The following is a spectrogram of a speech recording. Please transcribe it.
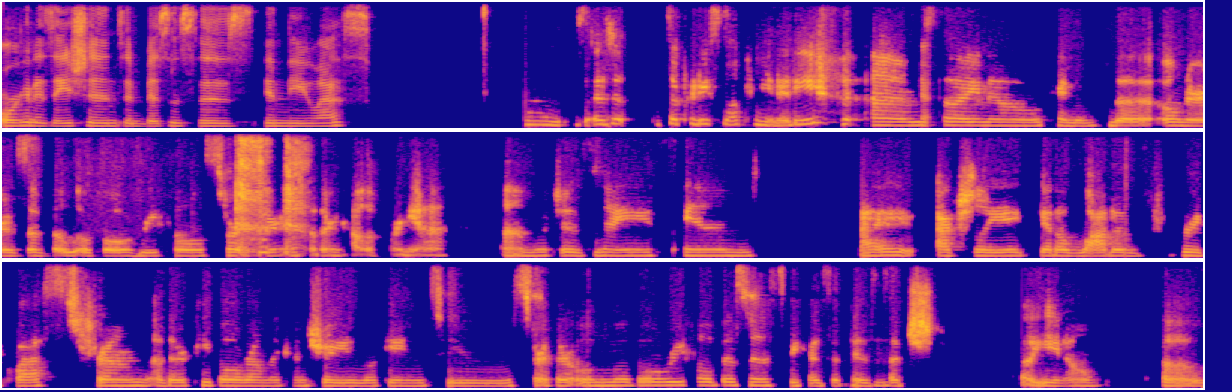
organizations and businesses in the U.S.? Um, it's, a, it's, a, pretty small community. Um, yeah. So I know kind of the owners of the local refill stores here in Southern California, um, which is nice. And I actually get a lot of requests from other people around the country looking to start their own mobile refill business because it is mm-hmm. such a, you know, a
